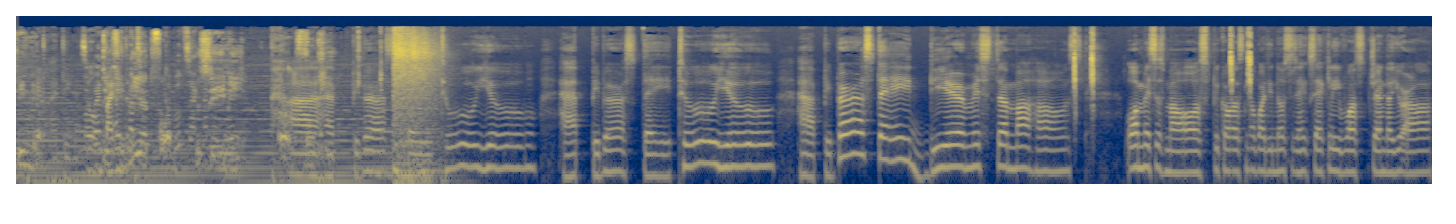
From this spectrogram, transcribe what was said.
Dinge. Drei Dinge. So, Moment, bei die den, Sebi. Ah, happy birthday to you. Happy birthday to you. Happy birthday, dear Mr. Mouse. Or Mrs. Mouse, because nobody knows exactly what gender you are.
